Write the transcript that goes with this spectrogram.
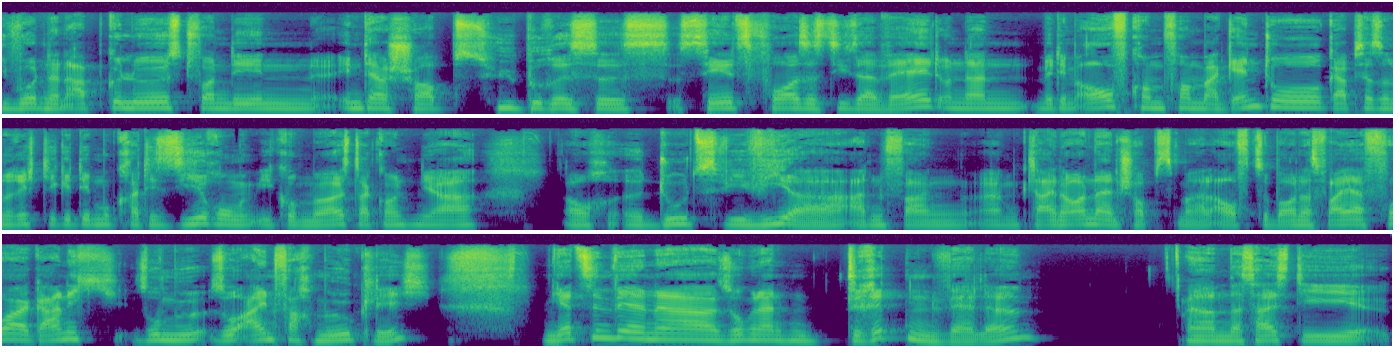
Die wurden dann abgelöst von den Intershops, Hybrises, Salesforces dieser Welt. Und dann mit dem Aufkommen von Magento gab es ja so eine richtige Demokratisierung im E-Commerce. Da konnten ja auch äh, Dudes wie wir anfangen, ähm, kleine Online-Shops mal aufzubauen. Das war ja vorher gar nicht so, so einfach möglich. Und jetzt sind wir in einer sogenannten dritten Welle. Ähm, das heißt, die,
